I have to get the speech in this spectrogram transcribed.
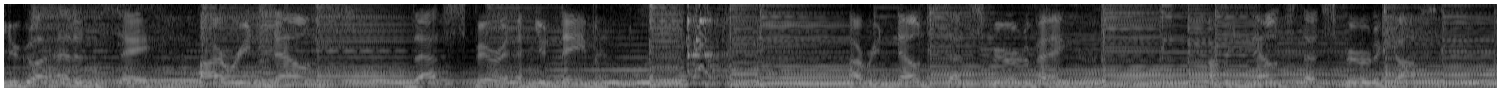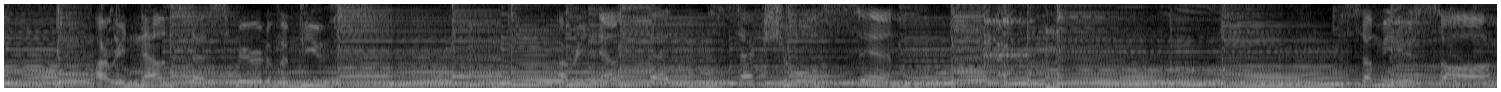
you go ahead and say, I renounce that spirit, and you name it. I renounce that spirit of anger. I renounce that spirit of gossip. I renounce that spirit of abuse. I renounce that sexual sin. Some of you saw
